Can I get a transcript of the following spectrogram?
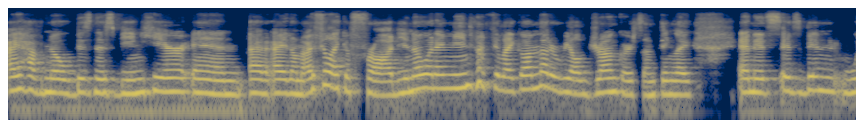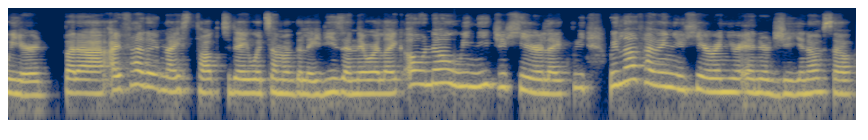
I have no business being here. And I, I don't know, I feel like a fraud. You know what I mean? I feel like, oh, I'm not a real drunk or something like, and it's, it's been weird. But, uh, I've had a nice talk today with some of the ladies and they were like, oh no, we need you here. Like we, we love having you here and your energy, you know? So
